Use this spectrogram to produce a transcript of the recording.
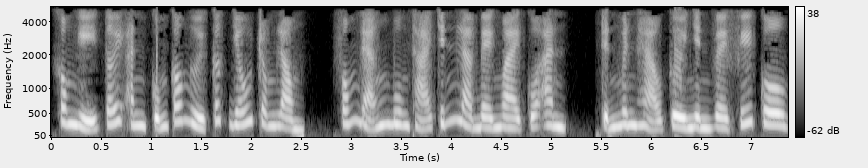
không nghĩ tới anh cũng có người cất giấu trong lòng, phóng đảng buông thả chính là bề ngoài của anh, Trịnh Minh Hạo cười nhìn về phía cô,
